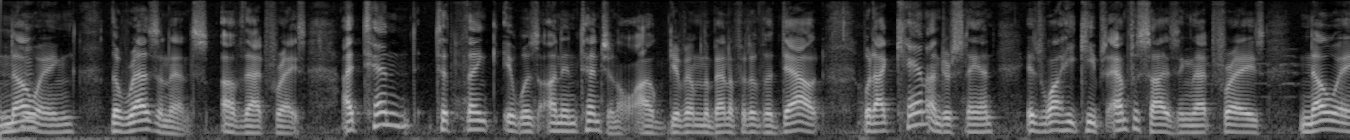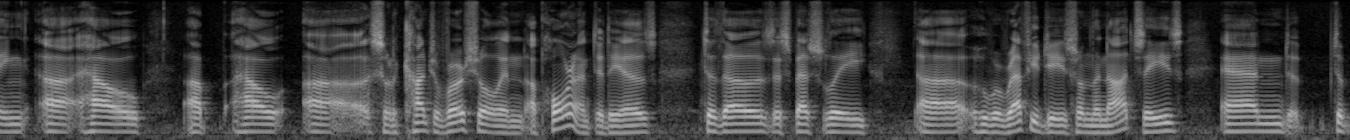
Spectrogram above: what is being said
mm-hmm. knowing the resonance of that phrase. I tend to think it was unintentional. I'll give him the benefit of the doubt. What I can't understand is why he keeps emphasizing that phrase, knowing uh, how uh, how uh, sort of controversial and abhorrent it is to those, especially uh, who were refugees from the Nazis, and to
